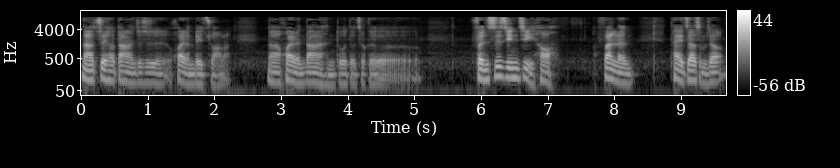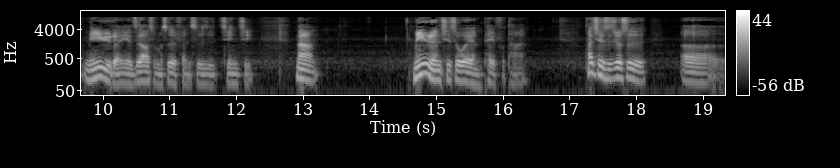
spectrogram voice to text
那最后当然就是坏人被抓了，那坏人当然很多的这个。粉丝经济，哈，犯人他也知道什么叫谜语人，也知道什么是粉丝经济。那谜语人其实我也很佩服他，他其实就是呃，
